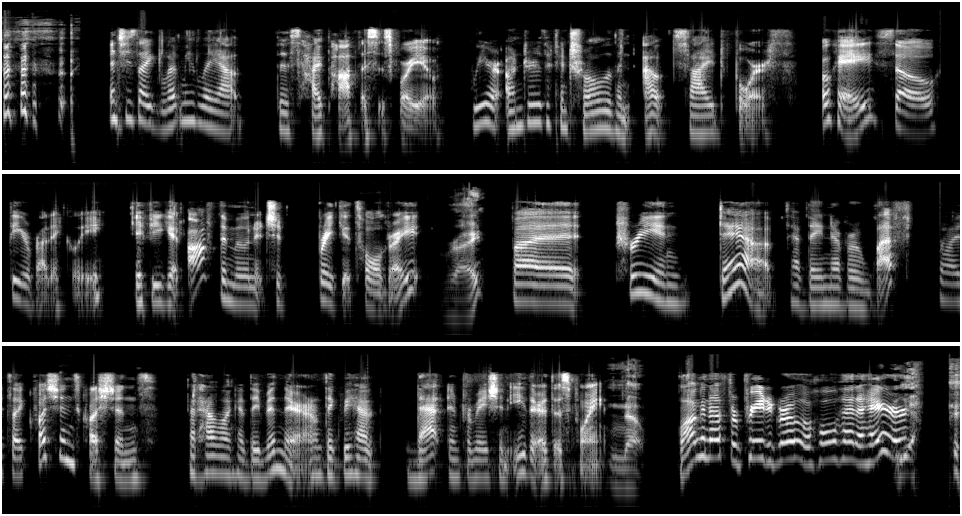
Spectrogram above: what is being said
and she's like, let me lay out this hypothesis for you. We are under the control of an outside force. Okay, so theoretically, if you get off the moon, it should break its hold, right? Right. But Pree and Dav, have they never left? So it's like questions, questions. But how long have they been there? I don't think we have that information either at this point. No. Long enough for Pree to grow a whole head of hair. Yeah.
